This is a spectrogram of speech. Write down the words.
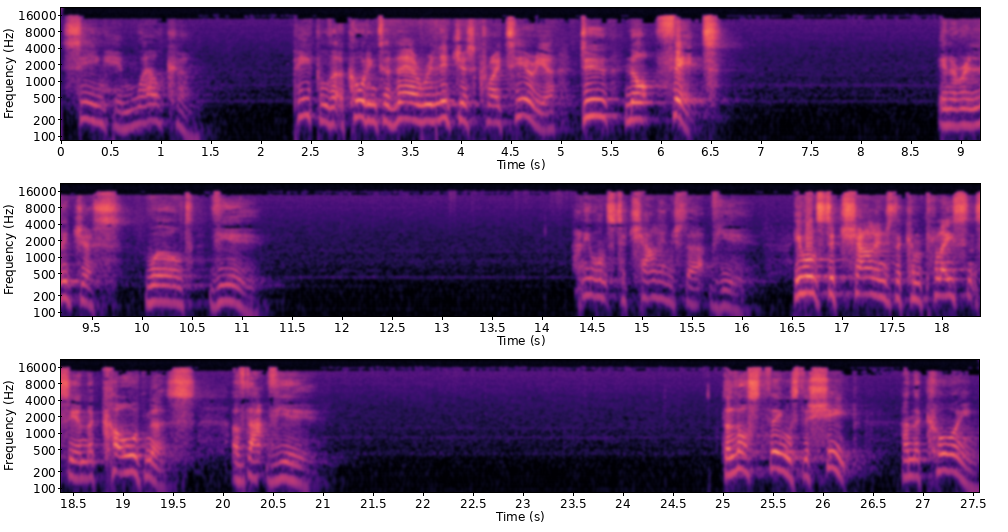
seeing him welcome. People that, according to their religious criteria, do not fit in a religious world view. And he wants to challenge that view. He wants to challenge the complacency and the coldness of that view. The lost things, the sheep and the coin,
